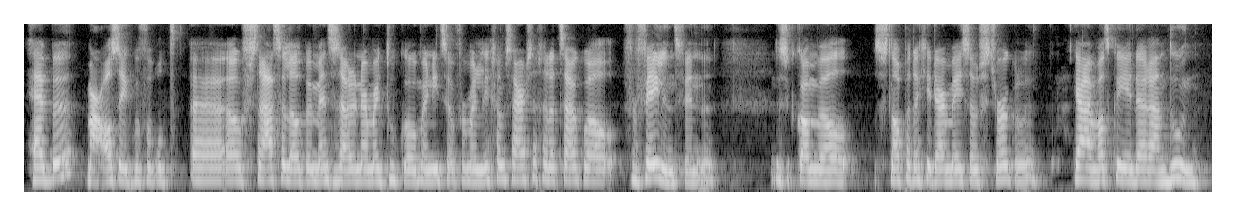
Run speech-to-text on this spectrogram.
hebben. Maar als ik bijvoorbeeld uh, over straat zou lopen en mensen zouden naar mij toe komen en iets over mijn lichaamshaar zeggen, dat zou ik wel vervelend vinden. Dus ik kan wel snappen dat je daarmee zou struggelen. Ja, en wat kun je daaraan doen?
